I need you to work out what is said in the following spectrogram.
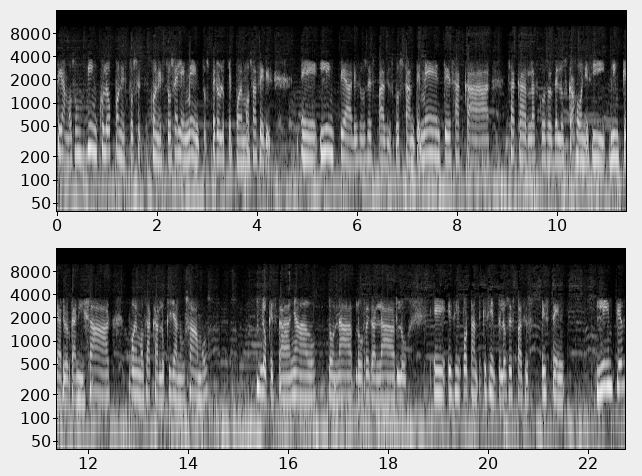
digamos, un vínculo con estos, con estos elementos, pero lo que podemos hacer es eh, limpiar esos espacios constantemente, sacar, sacar las cosas de los cajones y limpiar y organizar. Podemos sacar lo que ya no usamos, lo que está dañado, donarlo, regalarlo. Eh, es importante que siempre los espacios estén limpios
